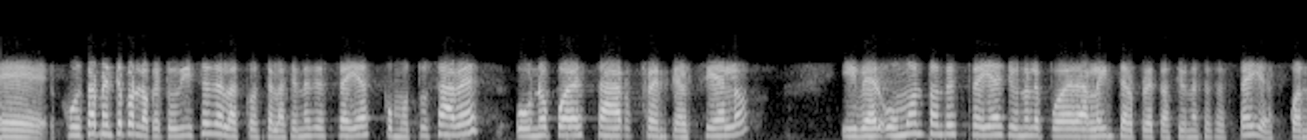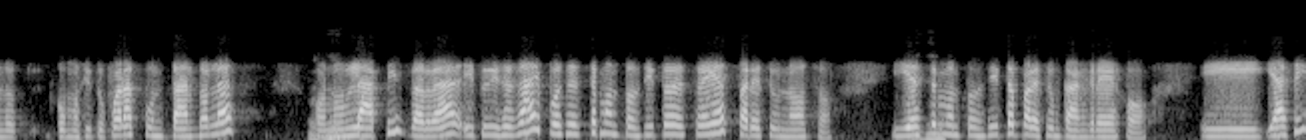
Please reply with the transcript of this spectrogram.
Eh, justamente por lo que tú dices de las constelaciones de estrellas, como tú sabes, uno puede estar frente al cielo y ver un montón de estrellas y uno le puede dar la interpretación a esas estrellas, cuando, como si tú fueras juntándolas con un lápiz, ¿verdad? Y tú dices, ay, pues este montoncito de estrellas parece un oso, y este montoncito parece un cangrejo, y, y así.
